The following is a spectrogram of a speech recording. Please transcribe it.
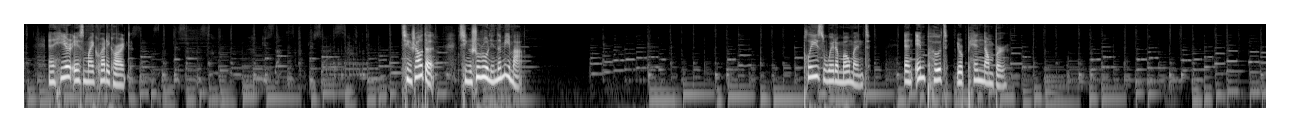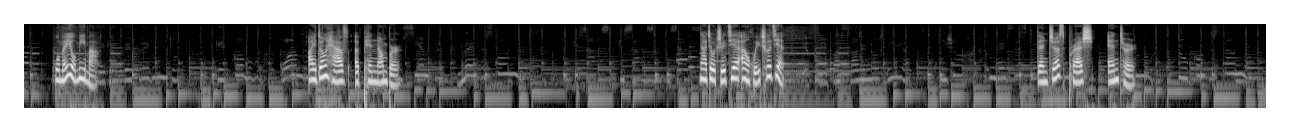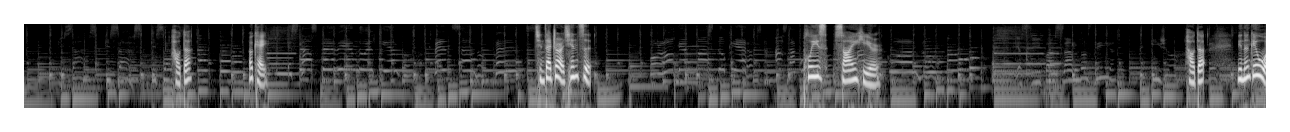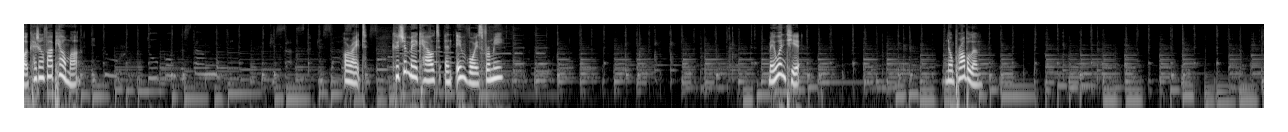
And here is my credit card. 请稍等，请输入您的密码。Please wait a moment and input your PIN number. 我没有密码。 I don't have a PIN number. Then just press enter. Okay. 请在这儿签字。Please sign here. 好的，你能给我开张发票吗？All right. Could you make out an invoice for me? 没问题。No problem.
